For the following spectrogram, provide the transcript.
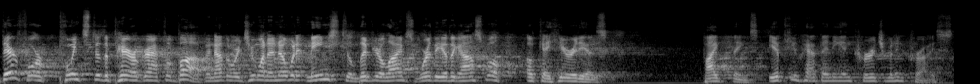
Therefore points to the paragraph above. In other words, you want to know what it means to live your lives worthy of the gospel? Okay, here it is. Five things. If you have any encouragement in Christ,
